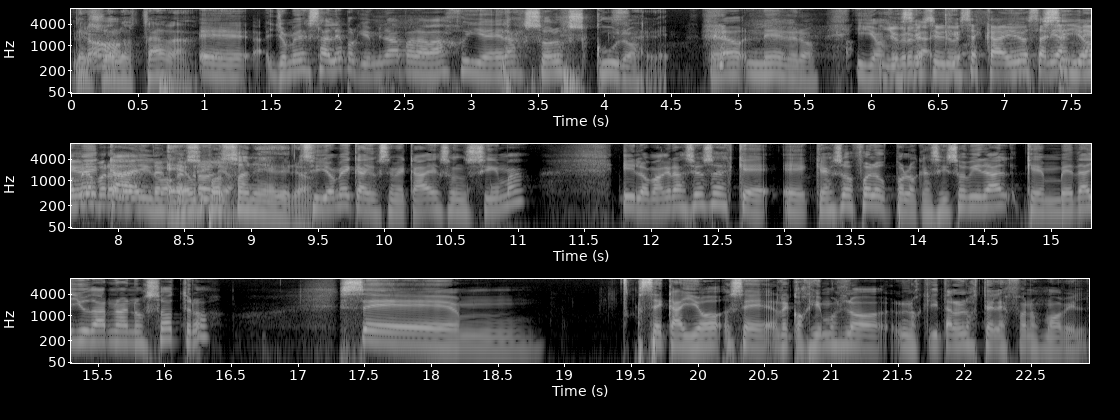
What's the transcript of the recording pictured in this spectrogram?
del No, suelo estaba? eh, yo me salé porque yo miraba para abajo y era solo oscuro. Era negro. Y yo, Yo creo que si decía, hubieses caído salías si yo negro, me pero de- caigo- de un pozo negro. Si yo me caigo, se me cae eso encima. Y lo más gracioso es que, eh, que eso fue lo, por lo que se hizo viral, que en vez de ayudarnos a nosotros, se, mm, se cayó, se recogimos, lo- nos quitaron los teléfonos móviles.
